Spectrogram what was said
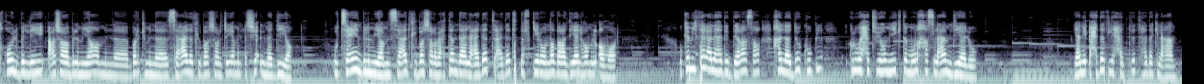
تقول باللي عشرة بالمية من برك من سعادة البشر جاية من الأشياء المادية وتسعين بالمية من سعادة البشر معتمدة على العادات عادات التفكير والنظرة ديالهم للأمور. وكمثال على هذه الدراسة خلى deux couples كل واحد فيهم يكتب ملخص العام ديالو يعني الأحداث اللي حدثت هذاك العام.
